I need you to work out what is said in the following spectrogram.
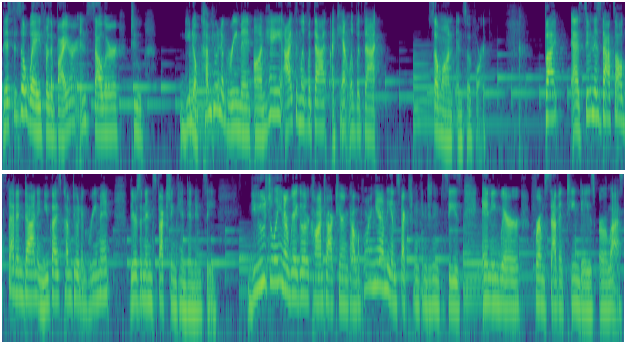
This is a way for the buyer and seller to, you know, come to an agreement on, hey, I can live with that, I can't live with that, so on and so forth. But as soon as that's all said and done and you guys come to an agreement, there's an inspection contingency. Usually in a regular contract here in California, the inspection contingencies anywhere from 17 days or less.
